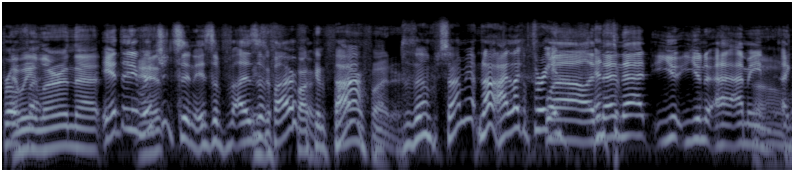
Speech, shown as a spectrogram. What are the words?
bro. and we learned that Anthony Ant- Richardson is a is he's a, firefighter. fucking Oh, firefighter. then sign me up. No, I like him three. well, and, then th- that you you know I mean Oh, what?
